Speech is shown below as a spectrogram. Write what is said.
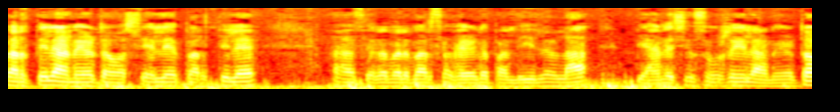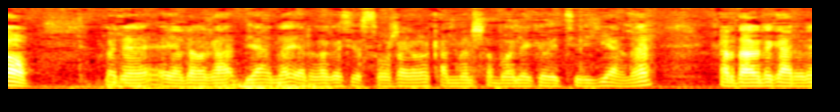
പെർത്തിലാണ് കേട്ടോ. ഓസ്ട്രേലിയ പെർത്തിൽ സിറമലബാർ സിറ മലബാർ സഭയുടെ പള്ളിയിലുള്ള ധ്യാന ശുശ്രൂഷയിലാണ് കേട്ടോ. മറ്റേ ഇടവക ധ്യാന ഇടവക ശുശ്രൂഷകൾ കൺവെൻഷൻ പോലെയൊക്കെ വെച്ചിരിക്കുകയാണ്. കർത്താവിന്റെ കരുണ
